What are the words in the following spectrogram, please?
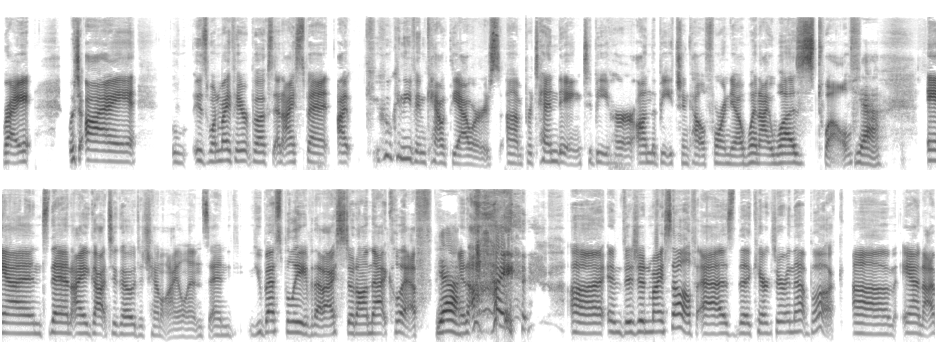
right? Which i is one of my favorite books and i spent i who can even count the hours um, pretending to be her on the beach in california when i was 12 yeah. and then i got to go to channel islands and you best believe that i stood on that cliff yeah. and i uh, envisioned myself as the character in that book um, and i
